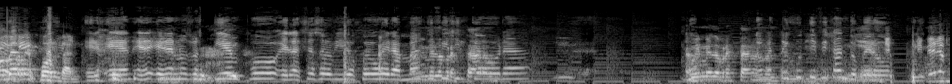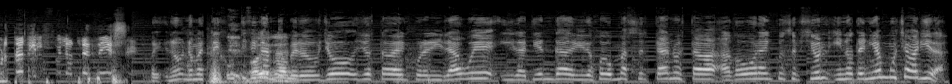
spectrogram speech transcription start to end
no me respondan. Era- Eran, eran- otros tiempos, el acceso a los videojuegos era más difícil que ahora. A mí me lo prestaron. No me estoy justificando, pero Mi primera portátil fue la 3DS. oye, no, no me estoy justificando, Oigan. pero yo yo estaba en Curanilahue y la tienda de videojuegos más cercano estaba a dos horas en Concepción y no tenían mucha variedad.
